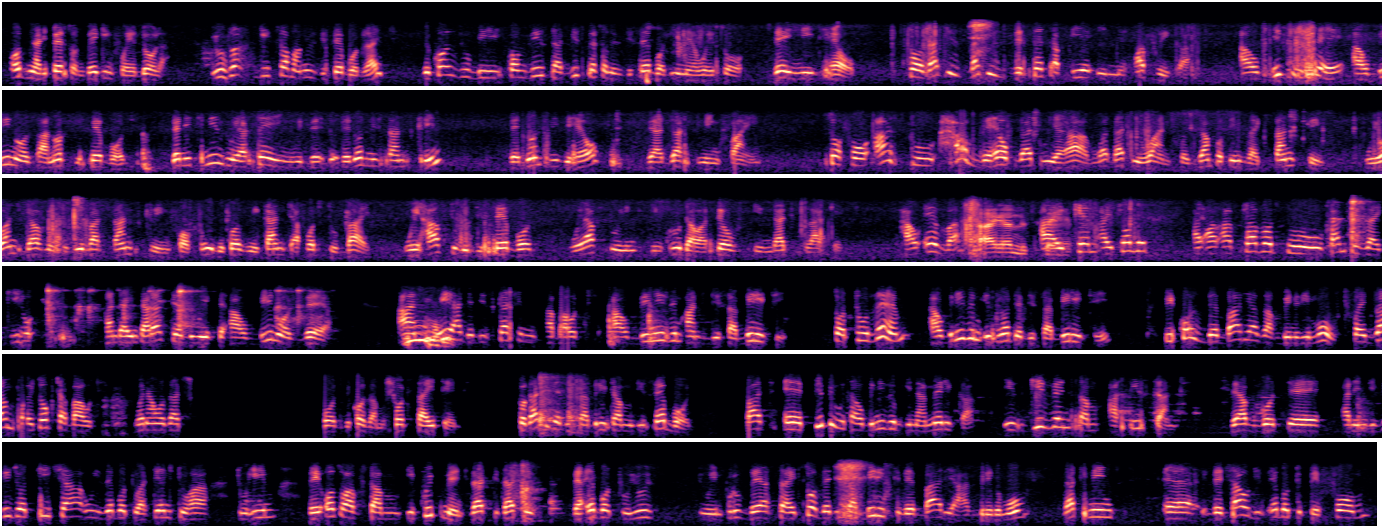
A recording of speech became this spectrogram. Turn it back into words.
ordinary person begging for a dollar. You don't give someone who's disabled, right? Because you'll be convinced that this person is disabled in a way, so they need help. So that is that is the setup here in Africa. Al- If we say albinos are not disabled, then it means we are saying with the, they don't need sunscreen, they don't need help, they are just doing fine. So for us to have the help that we have, what that we want, for example, things like sunscreen, we want the government to give us sunscreen for free because we can't afford to buy. We have to be disabled. We have to in- include ourselves in that bracket. However, I understand. I came, I traveled, I, I, I've traveled to countries like you, and I interacted with the albinos there. And Mm. we had a discussion about albinism and disability. So to them, albinism is not a disability because the barriers have been removed. For example, I talked about when I was at school because I'm short-sighted. So that is a disability. I'm disabled. But uh, people with albinism in America is given some assistance. They have got uh, an individual teacher who is able to attend to her, to him. they also have some equipment that that is they're able to use to improve their sight. So the disability, the barrier has been removed. That means uh, the child is able to perform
